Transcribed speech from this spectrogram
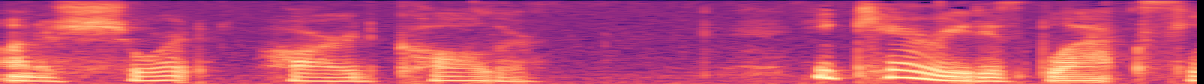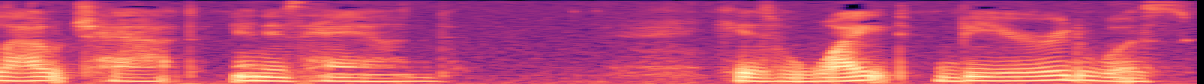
on a short, hard collar. He carried his black slouch hat in his hand. His white beard was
